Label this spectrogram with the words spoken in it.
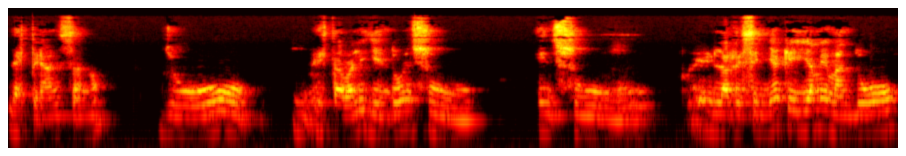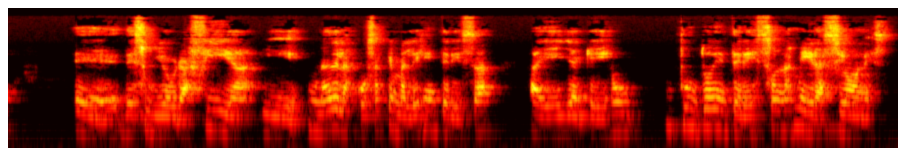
la esperanza, ¿no? Yo estaba leyendo en su, en su, en la reseña que ella me mandó eh, de su biografía y una de las cosas que más les interesa a ella, que es un, un punto de interés son las migraciones.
